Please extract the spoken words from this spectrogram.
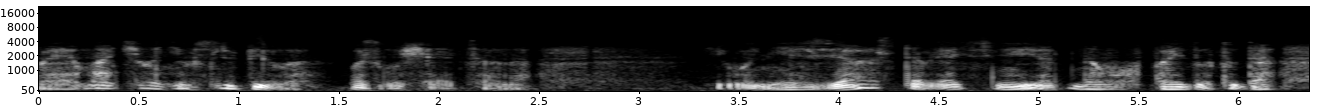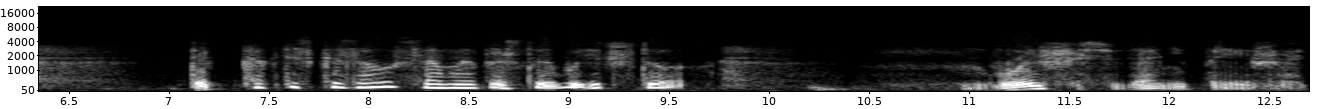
«Твоя мать его не взлюбила», — возмущается она. «Его нельзя оставлять с ней одного. Пойду туда. Так, как ты сказал, самое простое будет, что больше сюда не приезжать»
